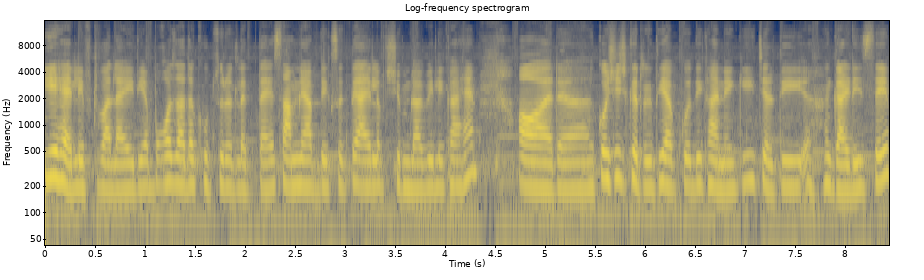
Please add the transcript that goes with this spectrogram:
ये है लिफ्ट वाला एरिया, बहुत ज़्यादा खूबसूरत लगता है। सामने आप देख सकते हैं आई लव शिमला भी लिखा है और और कोशिश कर रही थी आपको दिखाने की चलती गाड़ी से।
